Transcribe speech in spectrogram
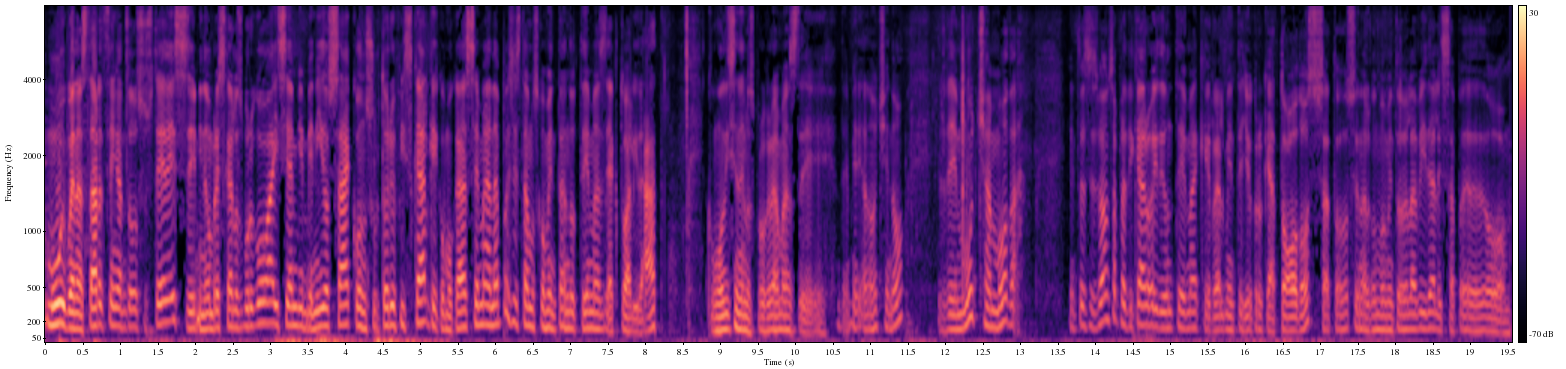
Muy buenas tardes, tengan todos ustedes. Eh, mi nombre es Carlos Burgoa y sean bienvenidos a Consultorio Fiscal, que como cada semana, pues estamos comentando temas de actualidad, como dicen en los programas de, de medianoche, ¿no? De mucha moda. Entonces vamos a platicar hoy de un tema que realmente yo creo que a todos, a todos en algún momento de la vida les ha podido,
